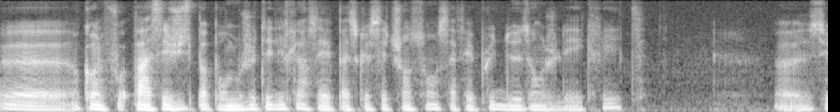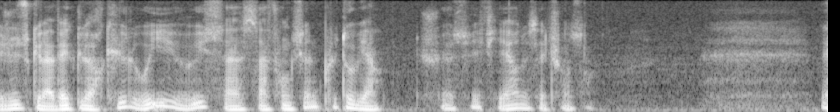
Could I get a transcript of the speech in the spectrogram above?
Euh, encore une fois, c'est juste pas pour me jeter des fleurs, c'est parce que cette chanson, ça fait plus de deux ans que je l'ai écrite. Euh, c'est juste qu'avec le recul, oui, oui, ça, ça fonctionne plutôt bien. Je suis assez fier de cette chanson.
